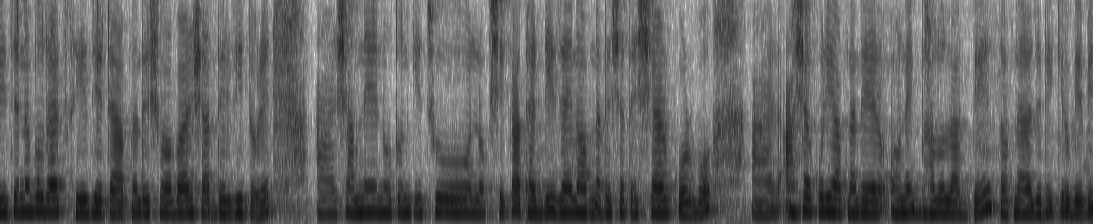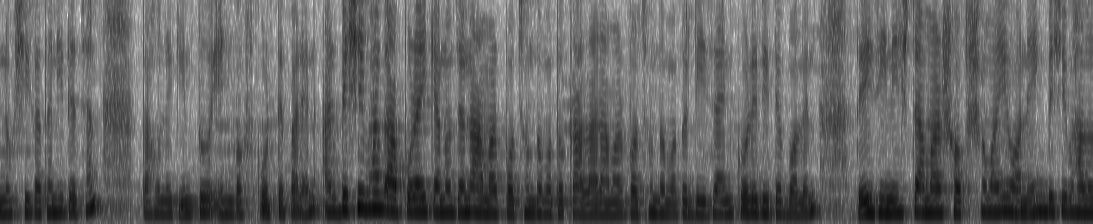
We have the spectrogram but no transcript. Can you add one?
রিজনেবল রাখছি যেটা আপনাদের সবার সাধ্যের ভিতরে। আর সামনে নতুন কিছু নকশি কাঁথার ডিজাইনও আপনাদের সাথে শেয়ার করব। আর আশা করি আপনাদের অনেক ভালো লাগবে। তো আপনারা যদি কেউ বেবি নকশি কাঁথা নিতে চান, তাহলে কিন্তু ইনবক্স করতে পারেন। আর বেশিরভাগ আপুরাই কেন যেন আমার পছন্দ মতো কালার আমার পছন্দ মতো ডিজাইন করে দিতে বলেন। তো এই জিনিসটা আমার সবসময়ই অনেক বেশি ভালো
